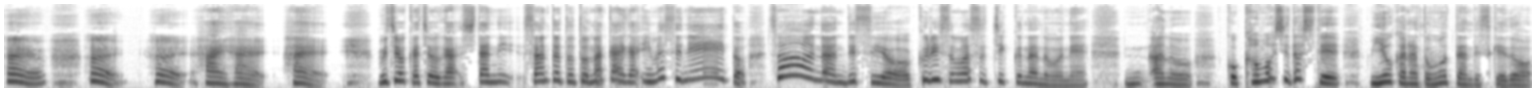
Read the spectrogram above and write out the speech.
はい。はい。はい、はい、はい、はい。部長課長が下にサンタとトナカイがいますね、と。そうなんですよ。クリスマスチックなのをね、あの、こう、醸し出してみようかなと思ったんですけど、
